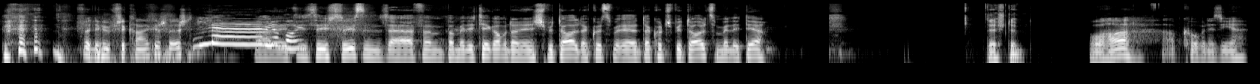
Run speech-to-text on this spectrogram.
Für die hübsche Krankenschwester. Ja, ja, Ah, moin. das ist süß. Und, äh, vom, beim Militär kommt man dann ins Spital. Da kommt äh, da kommt Spital zum Militär. Das stimmt. Oha, abgehobene Siehe.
